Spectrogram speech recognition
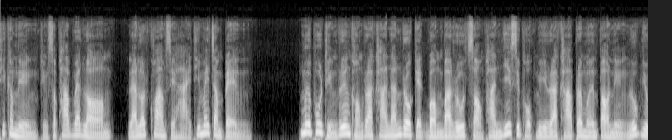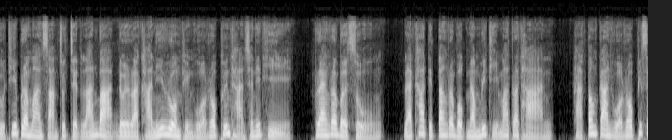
ที่คำนึงถึงสภาพแวดล้อม และลดความเสียหายที่ไม่จำเป็น เมื่อพูดถึงเรื่องของราคานั้นโรเกตบอมบารูด2026 มีราคาประเมินต่อหนึ่งลูกอยู่ที่ประมาณ 3.7 ล้านบาท โดยราคานี้รวมถึงหัวรบพื้นฐานชนิดฮีแรงระเบิดสูง และค่าติดตั้งระบบนำวิถีมาตรฐาน หากต้องการหัวรบพิเศ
